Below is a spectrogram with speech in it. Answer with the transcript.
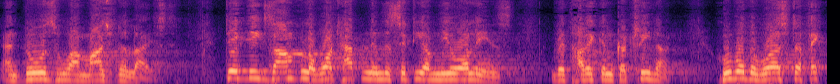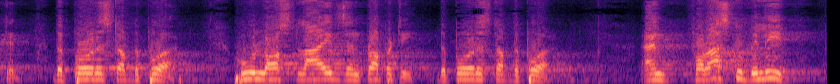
and those who are marginalized. Take the example of what happened in the city of New Orleans with Hurricane Katrina. Who were the worst affected? The poorest of the poor. Who lost lives and property? The poorest of the poor. And for us to believe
